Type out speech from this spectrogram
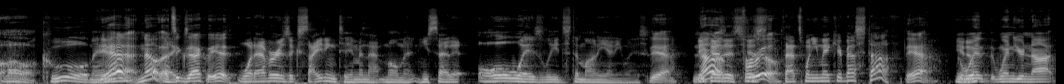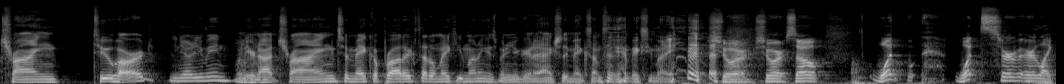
oh, cool, man. Yeah, no, that's Like, exactly it. whatever is exciting to him in that moment. He said it always leads to money, anyways. Yeah, because no, it's for just, real. That's when you make your best stuff. Yeah. You know? when when you're not trying too hard, you know what I mean? When you're Mm-hmm. not trying to make a product that'll make you money is when you're going to actually make something that makes you money. sure, sure. So, what what serve or like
